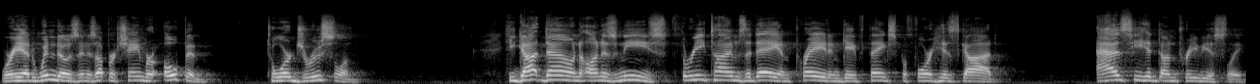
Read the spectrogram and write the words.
where he had windows in his upper chamber open toward Jerusalem. He got down on his knees three times a day and prayed and gave thanks before his God, as he had done previously.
